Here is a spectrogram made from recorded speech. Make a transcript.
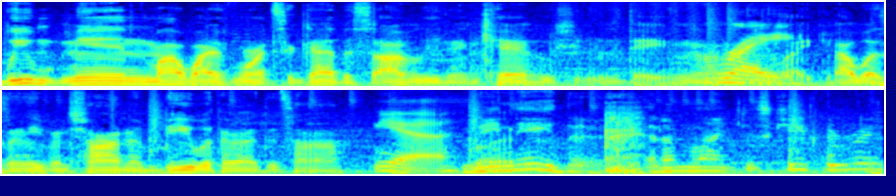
we, me and my wife weren't together, so I really didn't care who she was dating. You know what I mean? Right. Like, I wasn't even trying to be with her at the time. Yeah. Me neither. And I'm like, just keep it real.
